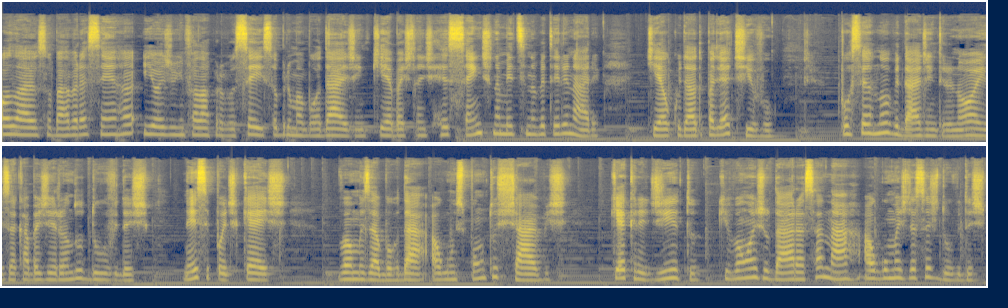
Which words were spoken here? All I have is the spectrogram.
Olá, eu sou Bárbara Senra e hoje vim falar para vocês sobre uma abordagem que é bastante recente na medicina veterinária, que é o cuidado paliativo. Por ser novidade entre nós, acaba gerando dúvidas. Nesse podcast, vamos abordar alguns pontos chaves que acredito que vão ajudar a sanar algumas dessas dúvidas.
